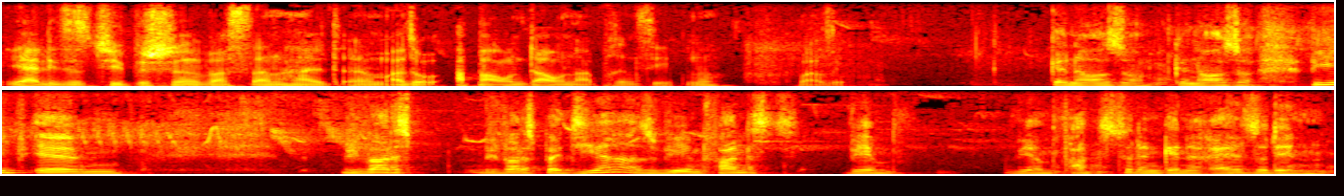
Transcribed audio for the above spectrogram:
Ja, dieses typische, was dann halt, ähm, also Upper- und Downer-Prinzip, ne, quasi. Genauso, genauso. Wie, ähm, wie war das, wie war das bei dir? Also wie empfandest, wie, wie empfandest du denn generell so den,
